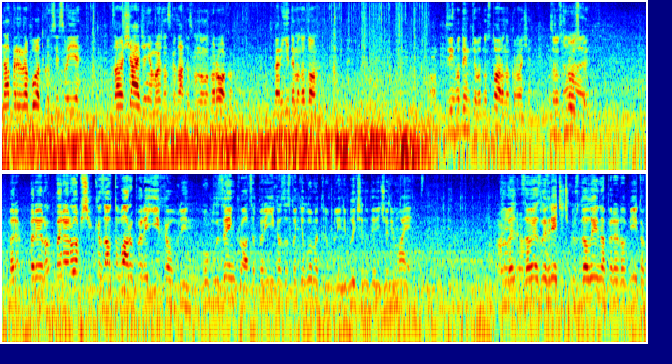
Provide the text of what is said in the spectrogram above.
на переработку всі свої заощадження, можна сказати, з минулого року. Тепер їдемо додому. Дві годинки в одну сторону, коротше, з розгрузкою. Пере- переро- переробщик казав, товару переїхав, блін, був близенько, а це переїхав за 100 кілометрів, блін, і ближче ніде нічого немає. Ну, Заве- нічого. Завезли гречечку, здали на переробіток.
